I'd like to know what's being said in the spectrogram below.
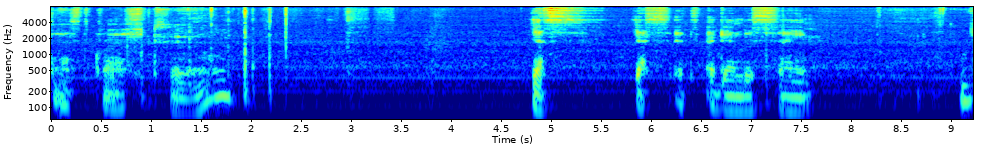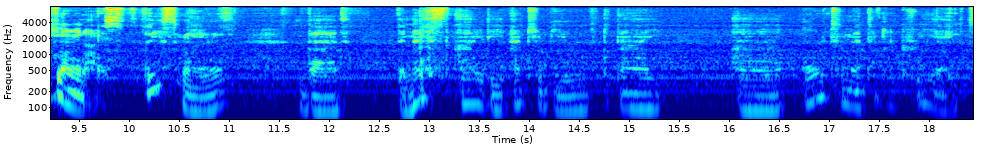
test crash 2 yes yes it's again the same Very nice. This means that the next ID attribute that I uh, automatically create,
